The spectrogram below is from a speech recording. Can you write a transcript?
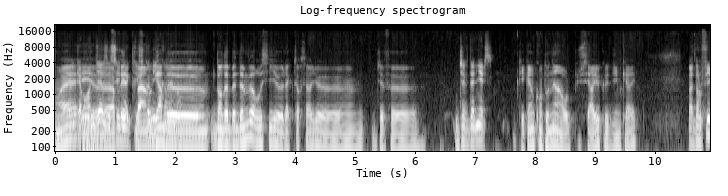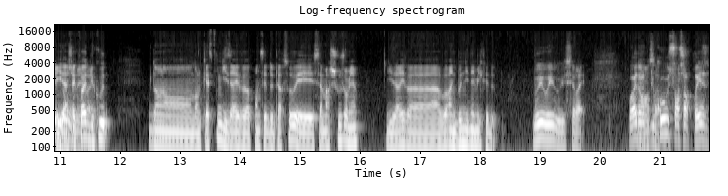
Ouais, Cameron et, Diaz, euh, c'est une actrice bah, comique, regarde quand même, hein. euh, dans Dumb Dumber aussi, euh, l'acteur sérieux, euh, Jeff. euh, Jeff Daniels. qui est quand même cantonné à un rôle plus sérieux que Jim Carrey. Bah, dans le film. Et à chaque fois, ouais. du coup, dans, dans le casting, ils arrivent à prendre ces deux persos et ça marche toujours bien. Ils arrivent à avoir une bonne dynamique les deux. Oui, oui, oui, c'est vrai. Ouais, donc Non, du coup, sans surprise,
